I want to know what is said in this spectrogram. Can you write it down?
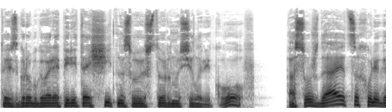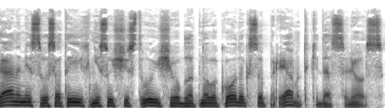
то есть, грубо говоря, перетащить на свою сторону силовиков, осуждается хулиганами с высоты их несуществующего блатного кодекса прямо-таки до слез.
